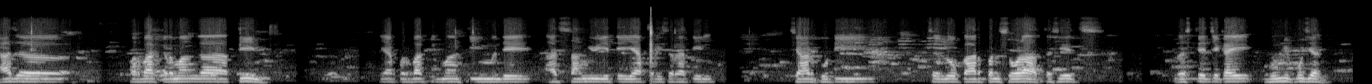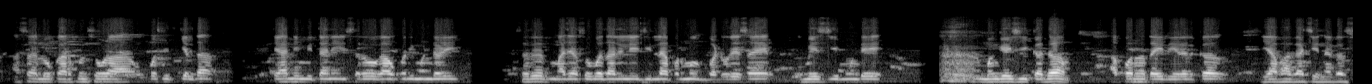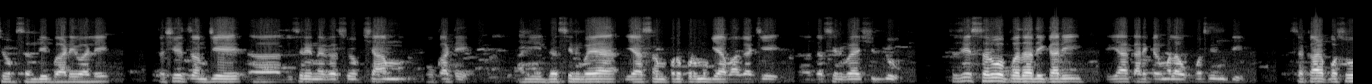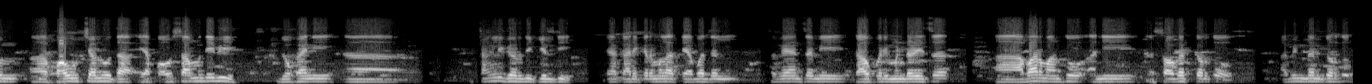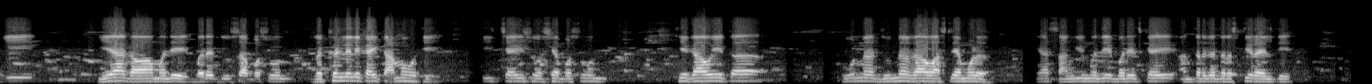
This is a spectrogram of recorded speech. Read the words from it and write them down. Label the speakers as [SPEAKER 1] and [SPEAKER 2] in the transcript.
[SPEAKER 1] आज प्रभाग क्रमांक तीन. या प्रभाग क्रमांक तीन मध्ये आज सांगवी येथे या परिसरातील चार कोटीचं लोकार्पण सोहळा तसेच रस्त्याचे काही भूमिपूजन असा लोकार्पण सोहळा उपस्थित केला त्या निमित्ताने सर्व गावकरी मंडळी सर्व माझ्यासोबत आलेले जिल्हा प्रमुख बडोरे साहेब उमेशजी मुंडे मंगेशजी कदम अपर्णताई नेरळकर या भागाचे नगरसेवक संदीप गाडेवाले तसेच आमचे दुसरे नगरसेवक श्याम कोकाटे आणि दर्शन भया या संपर्कप्रमुख या भागाचे दर्शन भया शिड्डू तसेच सर्व पदाधिकारी या कार्यक्रमाला उपस्थित होती. सकाळपासून पाऊस चालू होता. या पावसामध्ये बी लोकांनी चांगली गर्दी केली या कार्यक्रमाला त्याबद्दल सगळ्यांचं मी गावकरी मंडळीचं आभार मानतो आणि स्वागत करतो अभिनंदन करतो की या गावामध्ये बरेच दिवसापासून रखडलेले काही कामं होते. तीस चाळीस वर्षापासून हे गाव एक पूर्ण जुनं गाव असल्यामुळं या सांगवीमध्ये बरेच काही अंतर्गत रस्ते राहिले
